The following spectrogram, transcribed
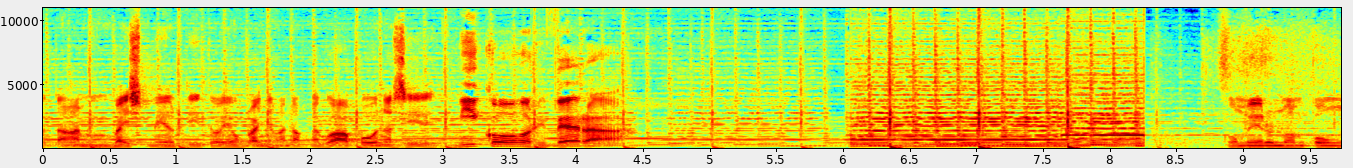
At ang aming vice mayor dito ay yung kanyang anak na gwapo na si Miko Rivera. Kung meron man pong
